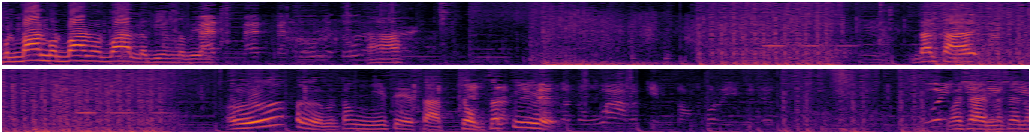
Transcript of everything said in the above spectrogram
บนบ้านบนบ้านบนบ้านบนบ้านระเบียงระเบียแบงทแบทแบทตู้ประตูอะฮะด้านซ้าย เออเออมันต้องงี้เซสัตว์จบสักทีเถเถอะอะ โนว่ามาเก็บสองคนอีกเหมือนเดิมไม่ใช่ไม่ใช่โน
